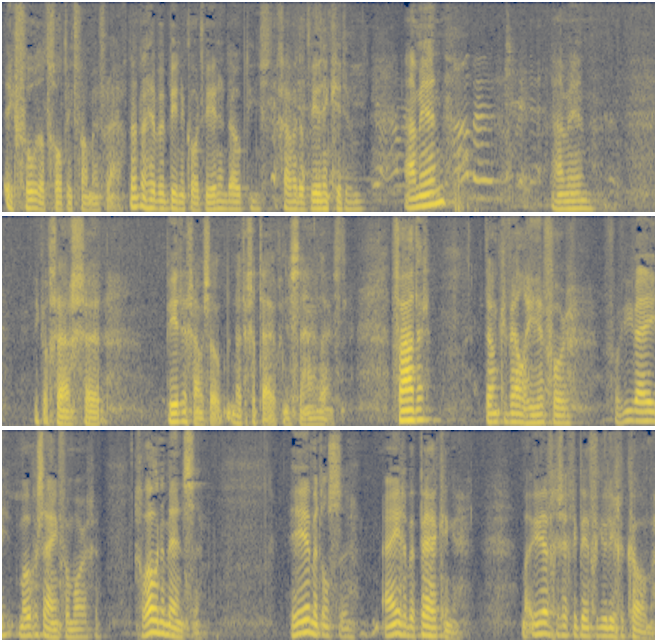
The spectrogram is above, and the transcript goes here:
Ik voel dat God dit van mij vraagt. Dan hebben we binnenkort weer een doopdienst. Dan gaan we dat weer een keer doen. Amen. Amen. Ik wil graag uh, bidden. gaan we zo naar de getuigenissen gaan luisteren. Vader, dank u wel, Heer, voor, voor wie wij mogen zijn vanmorgen. Gewone mensen. Heer, met onze eigen beperkingen. Maar u heeft gezegd, ik ben voor jullie gekomen.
